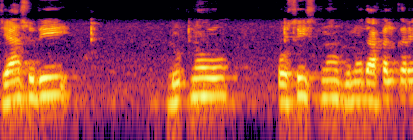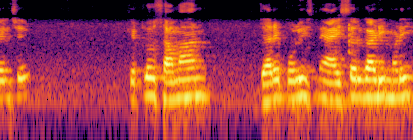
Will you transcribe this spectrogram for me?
જ્યાં સુધી લૂંટનો કોશિશનો ગુનો દાખલ કરેલ છે કેટલો સામાન જ્યારે પોલીસને આઈસર ગાડી મળી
